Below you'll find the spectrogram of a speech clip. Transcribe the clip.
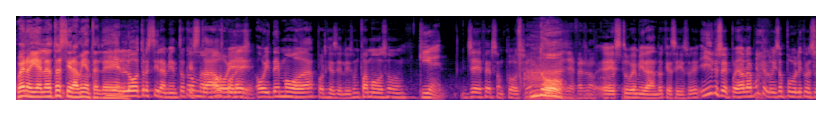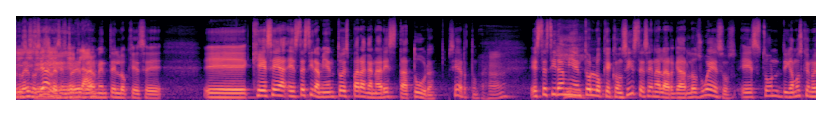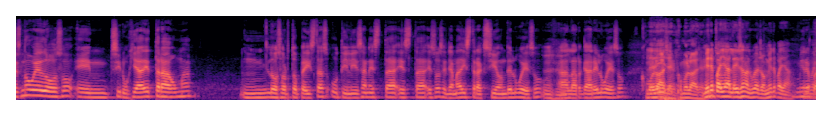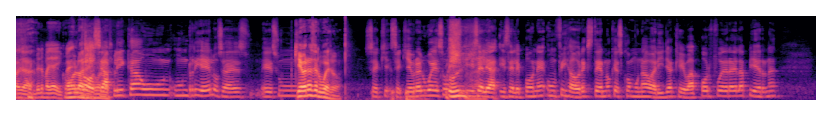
Bueno, y el otro estiramiento, el de... Y el otro estiramiento que No, está hoy, de moda, porque se lo hizo un famoso ¿Quién? Jefferson Cosio. No. Jefferson Cosio. Eh, Estuve mirando que se hizo. Y se puede hablar porque lo hizo público en sus Sí, redes sí, sociales. sí, sí, entonces, claro. realmente lo que se. eh, que sea, este estiramiento es para ganar estatura, ¿cierto? Este estiramiento lo que consiste es en alargar los huesos. Esto, digamos que no es novedoso en cirugía de trauma. Mm, Los ortopedistas utilizan esta, esta, eso se llama distracción del hueso, alargar el hueso. ¿Cómo lo dicen, hacen? ¿Cómo lo hacen? Mire para allá, le dicen al hueso, mire para allá. Mire para allá. Mire para allá. ¿Cómo ve. lo hacen? No, ¿Cómo se lo hacen? aplica un, un riel, o sea, es, es un... Quiebras el hueso. se, se quiebra el hueso y se, le, y se le pone un fijador externo que es como una varilla que va por fuera de la pierna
